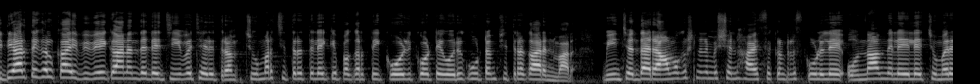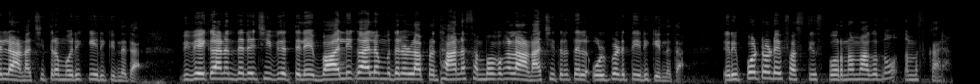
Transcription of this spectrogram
വിദ്യാർത്ഥികൾക്കായി വിവേകാനന്ദന്റെ ജീവചരിത്രം ചുമർ ചിത്രത്തിലേക്ക് പകർത്തി കോഴിക്കോട്ടെ ഒരു കൂട്ടം ചിത്രകാരന്മാർ. മീൻചന്ത രാമകൃഷ്ണൻ മിഷൻ ഹയർ സെക്കൻഡറി സ്കൂളിലെ ഒന്നാം നിലയിലെ ചുമരിലാണ് ചിത്രം ഒരുക്കിയിരിക്കുന്നത് വിവേകാനന്ദന്റെ ജീവിതത്തിലെ ബാല്യകാലം മുതലുള്ള പ്രധാന സംഭവങ്ങളാണ് ചിത്രത്തിൽ ഉൾപ്പെടുത്തിയിരിക്കുന്നത്. റിപ്പോർട്ടോടെ ഫസ്റ്റ് ന്യൂസ് പൂർണമാകുന്നു. നമസ്കാരം.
